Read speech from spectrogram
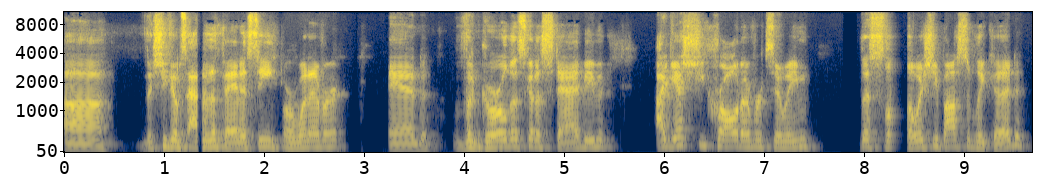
Uh, the, she comes out of the fantasy or whatever, and the girl that's going to stab him, I guess she crawled over to him the slowest she possibly could.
